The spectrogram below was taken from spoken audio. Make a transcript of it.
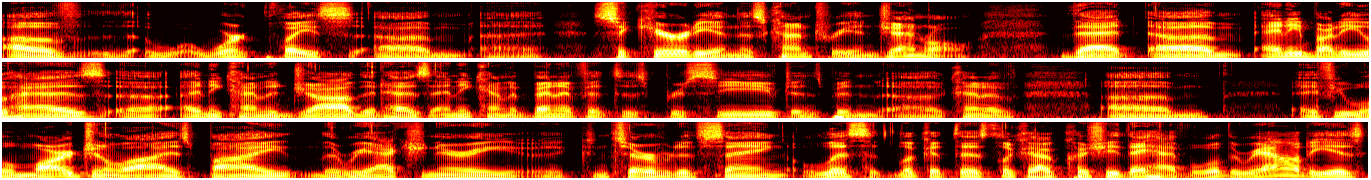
of workplace um, uh, security in this country in general that um, anybody who has uh, any kind of job that has any kind of benefits is perceived and has been uh, kind of, um, if you will, marginalized by the reactionary uh, conservatives saying, listen, look at this, look how cushy they have. Well, the reality is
